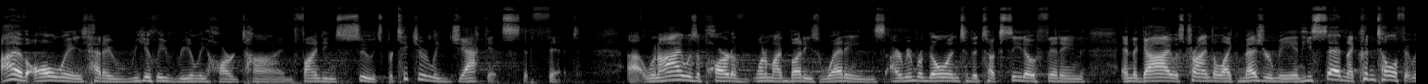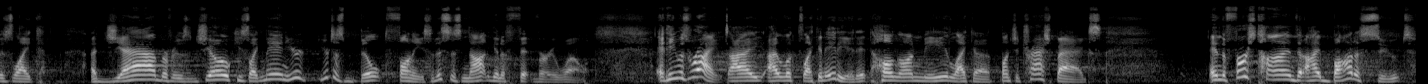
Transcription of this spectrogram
I have always had a really, really hard time finding suits, particularly jackets, that fit. Uh, when I was a part of one of my buddy's weddings, I remember going to the tuxedo fitting, and the guy was trying to like measure me, and he said, and I couldn't tell if it was like a jab or if it was a joke. He's like, "Man, you're you're just built funny, so this is not going to fit very well." And he was right. I, I looked like an idiot. It hung on me like a bunch of trash bags. And the first time that I bought a suit,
